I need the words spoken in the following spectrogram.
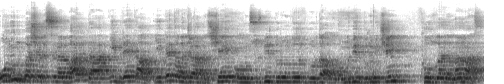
Onun başarısına bak da ibret al. İbret alacağımız şey olumsuz bir durumdur. Burada olumlu bir durum için kullanılamaz.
